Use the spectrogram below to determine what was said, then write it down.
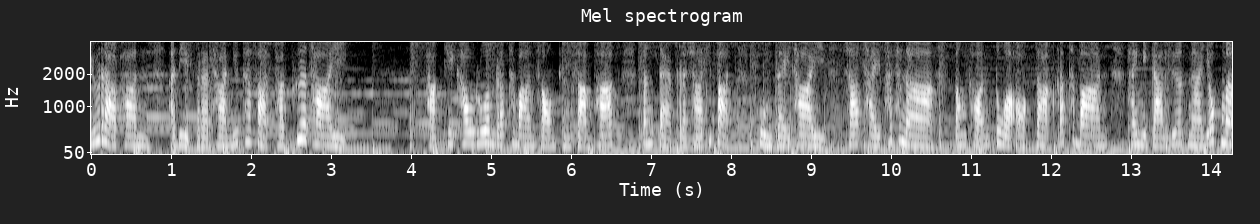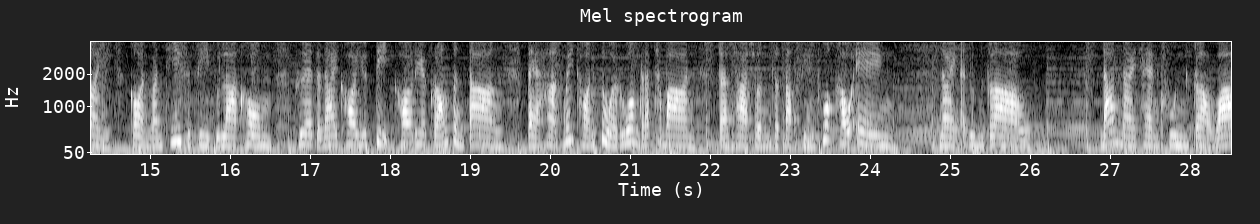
ยุราพันธ์ อดีตประธานยุทธศาสตร์พักเพื่อไทย พักที่เข้าร่วมรัฐบาล 2-3 พัก ตั้งแต่ประชาธิปัตย์ภูมิใจไทย ชาติไทยพัฒนา ต้องถอนตัวออกจากรัฐบาล ให้มีการเลือกนายกใหม่ ก่อนวันที่ 14 ตุลาคม เพื่อจะได้ข้อยุติข้อเรียกร้องต่างๆ แต่หากไม่ถอนตัวร่วมรัฐบาล ประชาชนจะตัดสินพวกเขาเอง นายอดุลกล่าว ด้านนายแทนคุณกล่าวว่า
